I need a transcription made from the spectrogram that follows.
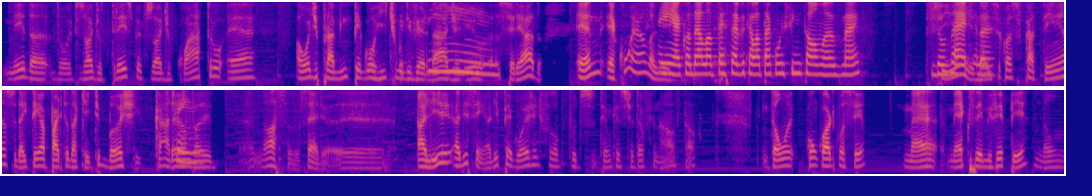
meio da- do episódio 3 pro episódio 4 é onde pra mim pegou ritmo de verdade ali, Sim. o seriado. É, é com ela ali. Sim, é quando ela percebe que ela tá com os sintomas, né? do Sim, daí né? você começa a ficar tenso, daí tem a parte da Kate Bush, caramba, é- nossa, sério, é, ali, ali sim, ali pegou e a gente falou, putz, temos que assistir até o final e tal. Então, concordo com você, Ma- Max MVP, não,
